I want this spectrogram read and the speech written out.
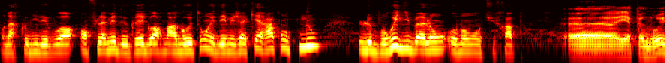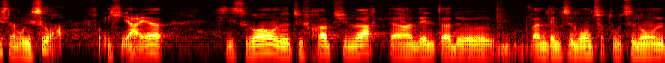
On a reconnu les voix enflammées de Grégoire Margoton et d'Aimé Jacquet. Raconte-nous le bruit du ballon au moment où tu frappes. Il euh, n'y a pas de bruit, c'est un bruit sourd. Il n'y a rien. Si souvent tu frappes, tu marques, tu as un delta de vingtaine de secondes, surtout selon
